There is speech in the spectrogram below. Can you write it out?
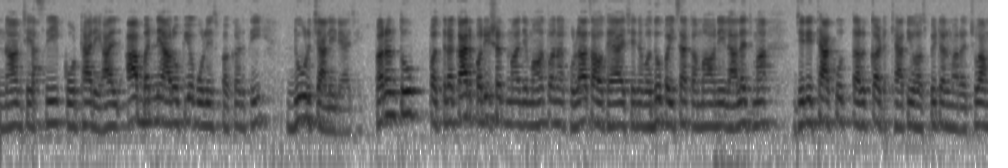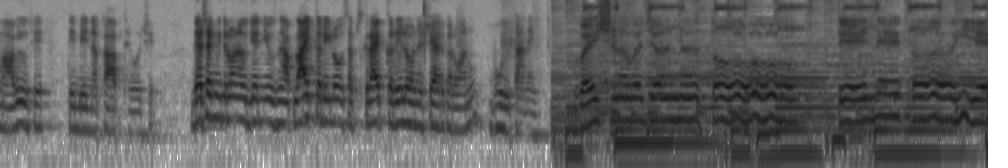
નામ છે શ્રી કોઠારી. હાલ આ બંને આરોપીઓ પોલીસ પકડથી દૂર ચાલી રહ્યા છે. પરંતુ પત્રકાર પરિષદમાં જે મહત્વના ખુલાસાઓ થયા છે અને વધુ પૈસા કમાવાની લાલચમાં જે રીતે આખું તરકટ ખ્યાતિ હોસ્પિટલમાં રચવામાં આવ્યું છે, તે બે નકાબ થયો છે. દર્શક મિત્રોને ઉજ્જૈન ન્યૂઝને આપ લાઇક કરી લો સબસ્ક્રાઇબ કરી લો અને શેર કરવાનું ભૂલતા નહીં. વૈષ્ણવજન તો તેને કહીએ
